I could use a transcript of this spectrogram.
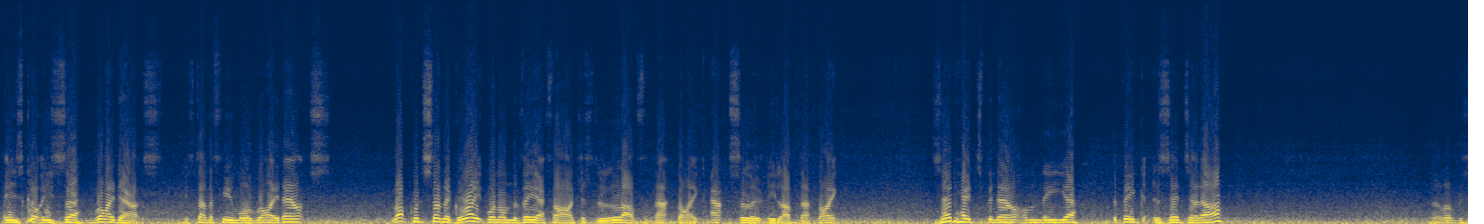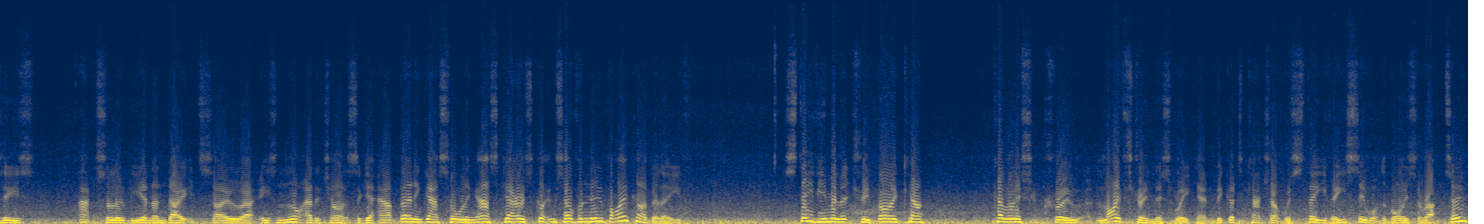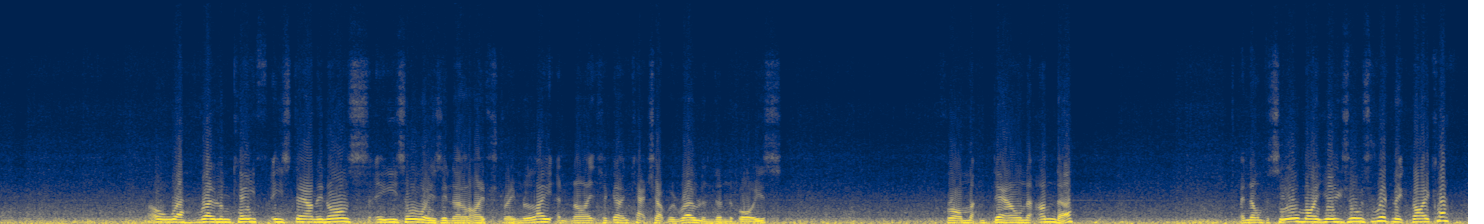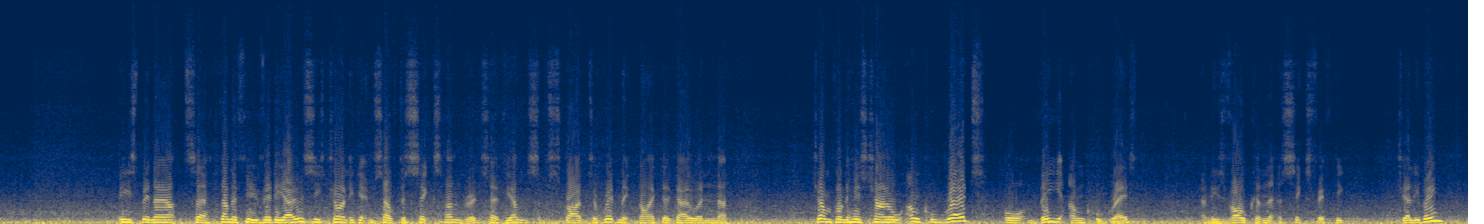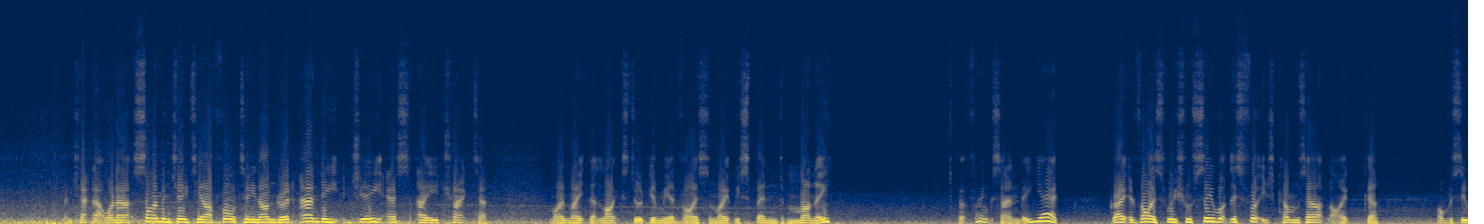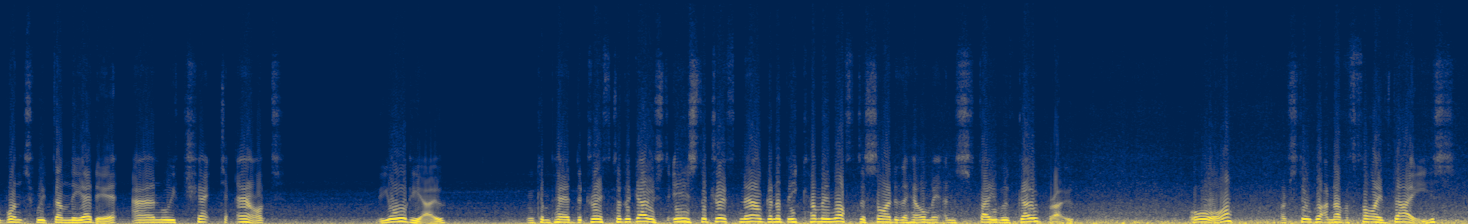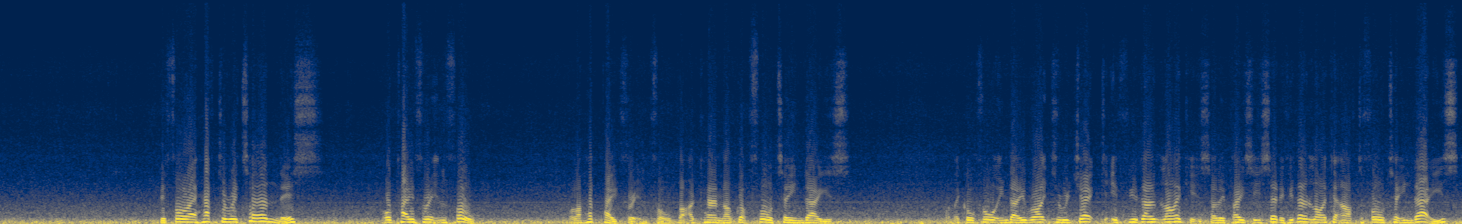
He's got his uh, ride outs. He's done a few more ride outs. Lockwood's done a great one on the VFR. Just love that bike. Absolutely love that bike. Zedhead's been out on the uh, the big ZZR. And obviously he's absolutely inundated, so uh, he's not had a chance to get out. Burning Gas hauling ass. Gareth's got himself a new bike, I believe. Stevie Military Biker Coalition Crew live stream this weekend. Be good to catch up with Stevie, see what the boys are up to. Oh, uh, Roland Keith, he's down in Oz. He's always in a live stream late at night, so go and catch up with Roland and the boys from down under. And obviously all my usuals, Rhythmic Biker. He's been out, uh, done a few videos. He's trying to get himself to 600. So if you haven't subscribed to Rhythmic Biker, go and uh, jump on his channel, Uncle Red, or The Uncle Red. And his Vulcan at a 650 Jelly Bean. And check that one out. Simon GTR 1400, Andy GSA Tractor. My mate that likes to give me advice and make me spend money. But thanks, Andy. Yeah, great advice. We shall see what this footage comes out like. Uh, obviously, once we've done the edit and we've checked out the audio and compared the drift to the Ghost. Is the drift now going to be coming off the side of the helmet and stay with GoPro? Or I've still got another five days before I have to return this or pay for it in full. Well, I have paid for it in full, but I can. I've got 14 days what they call 14 day right to reject if you don't like it. So they basically said if you don't like it after 14 days,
